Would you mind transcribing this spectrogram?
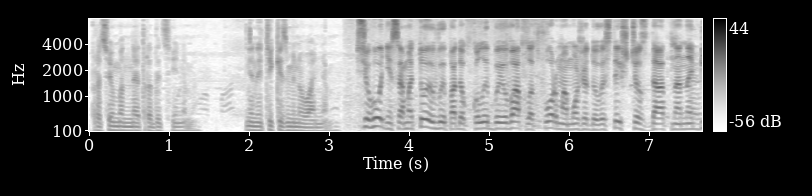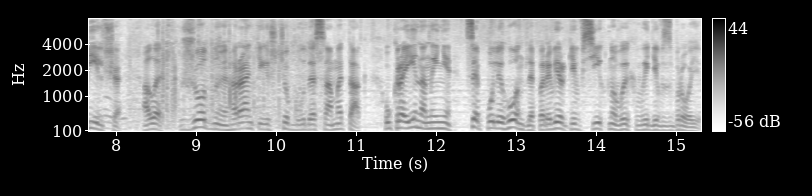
працюємо нетрадиційними. І не тільки з мінуванням. Сьогодні саме той випадок, коли бойова платформа може довести, що здатна на більше, але жодної гарантії, що буде саме так. Україна нині це полігон для перевірки всіх нових видів зброї.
